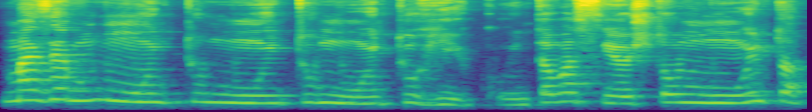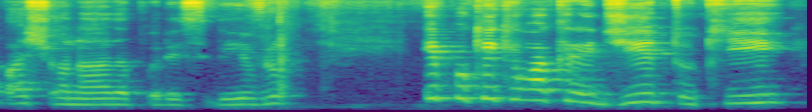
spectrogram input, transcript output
mas é muito, muito, muito rico. Então, assim, eu estou muito apaixonada por esse livro. E por que, que eu acredito que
